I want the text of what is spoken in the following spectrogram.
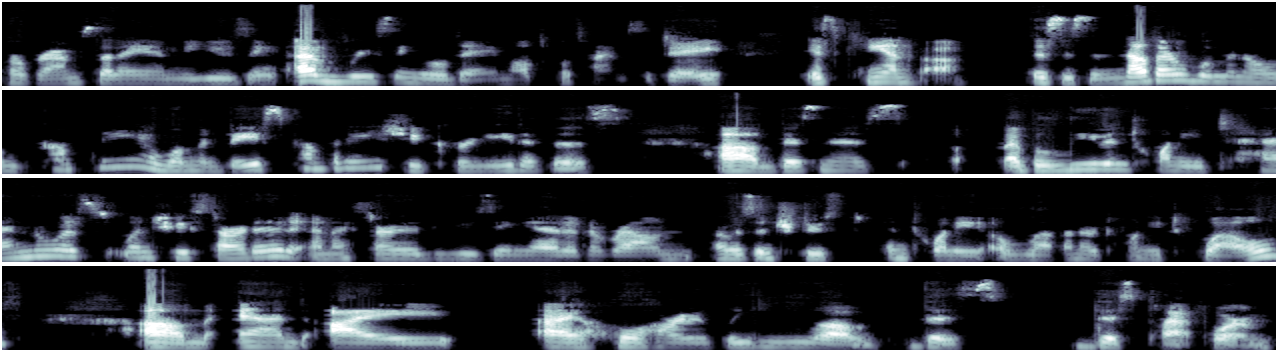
programs that I am using every single day, multiple times a day, is Canva. This is another woman owned company, a woman based company. She created this uh, business, I believe in 2010 was when she started, and I started using it at around, I was introduced in 2011 or 2012. Um, and I, I wholeheartedly love this, this platform.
